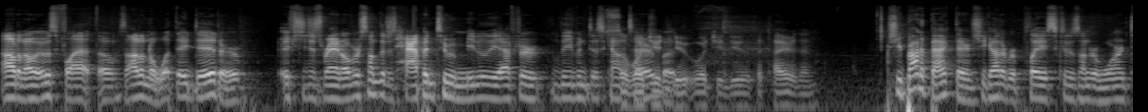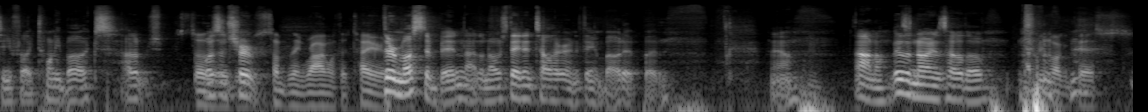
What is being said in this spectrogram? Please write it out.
I don't know. It was flat though, so I don't know what they did or if she just ran over something. Just happened to immediately after leaving discount so tire. what'd you but do? What'd you do with the tire then? She brought it back there and she got it replaced because it was under warranty for like twenty bucks. I don't. So Wasn't sure. was something wrong with the tire. There must have been. I don't know. They didn't tell her anything about it, but yeah. I don't know. It was annoying as hell though. I'd be fucking pissed.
